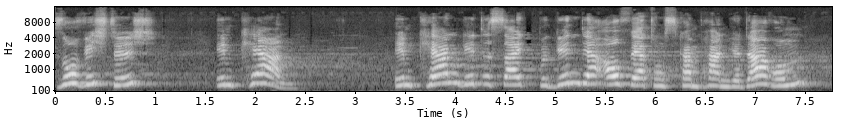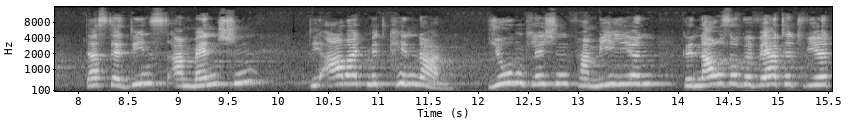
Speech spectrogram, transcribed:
so wichtig. Im Kern, im Kern geht es seit Beginn der Aufwertungskampagne darum, dass der Dienst am Menschen, die Arbeit mit Kindern, Jugendlichen, Familien genauso bewertet wird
